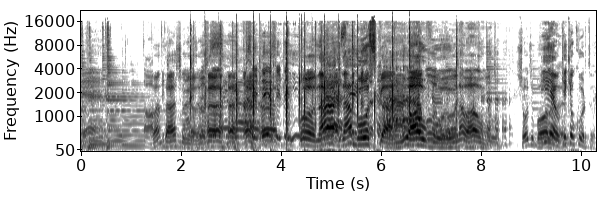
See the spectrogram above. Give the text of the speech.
Yeah. fantástico, meu. Acertei, acertei. Pô, na, na mosca, no alvo, Boa, no alvo. Show de bola. E eu, o que, que eu curto?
